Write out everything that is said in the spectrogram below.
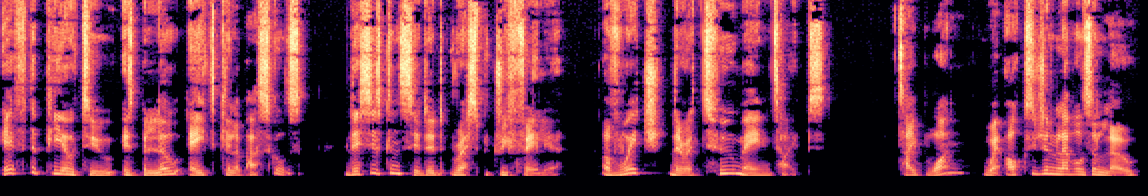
If the PO2 is below 8 kilopascals, this is considered respiratory failure, of which there are two main types. Type 1, where oxygen levels are low,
